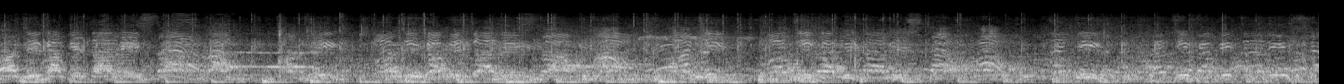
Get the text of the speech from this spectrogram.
Anti-capitalista! Anticapitalista! Anticapitalista!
